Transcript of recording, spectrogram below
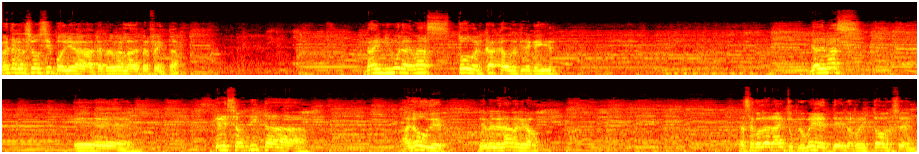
A esta canción sí podría catalogarla de perfecta. No hay ninguna de más, todo encaja donde tiene que ir. Y además, eh, tiene esa ondita a de Velvet Underground. Me hace acordar a Into Pruvet de los Rolling Stones en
